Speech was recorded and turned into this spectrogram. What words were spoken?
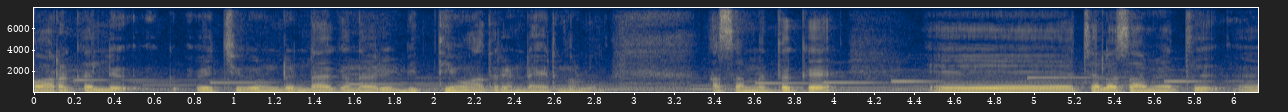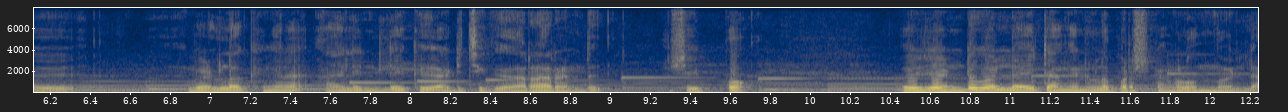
പാറക്കല്ല് വെച്ചുകൊണ്ടുണ്ടാക്കുന്ന ഒരു ഭിത്തി മാത്രമേ ഉണ്ടായിരുന്നുള്ളൂ. ആ സമയത്തൊക്കെ ചില സമയത്ത് വെള്ളമൊക്കെ ഇങ്ങനെ ഐലൻഡിലേക്ക് അടിച്ച് കയറാറുണ്ട്. പക്ഷെ ഇപ്പോൾ ഒരു രണ്ട് കൊല്ലമായിട്ട് അങ്ങനെയുള്ള പ്രശ്നങ്ങളൊന്നുമില്ല.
